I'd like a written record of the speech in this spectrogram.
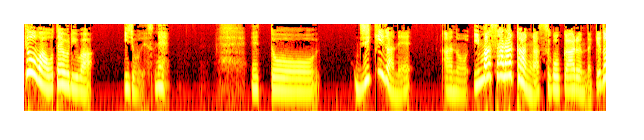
今日はお便りは以上ですね。えっと、時期がね、あの、今更感がすごくあるんだけど、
